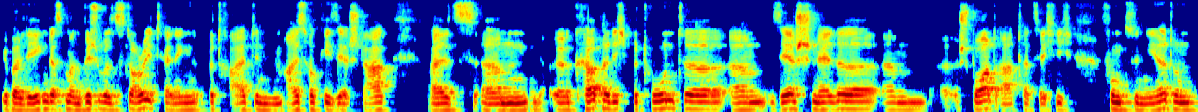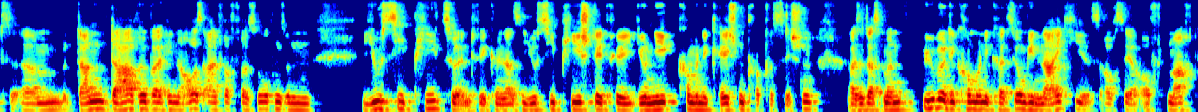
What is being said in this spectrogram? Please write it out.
überlegen, dass man Visual Storytelling betreibt, dem Eishockey sehr stark als ähm, äh, körperlich betonte, ähm, sehr schnelle ähm, Sportart tatsächlich funktioniert und ähm, dann darüber hinaus einfach versuchen, so ein and UCP zu entwickeln. Also UCP steht für Unique Communication Proposition. Also dass man über die Kommunikation, wie Nike es auch sehr oft macht,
